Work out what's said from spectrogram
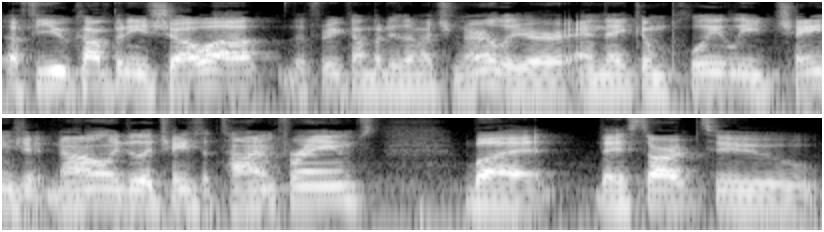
a few companies show up the three companies i mentioned earlier and they completely change it. Not only do they change the time frames but they start to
